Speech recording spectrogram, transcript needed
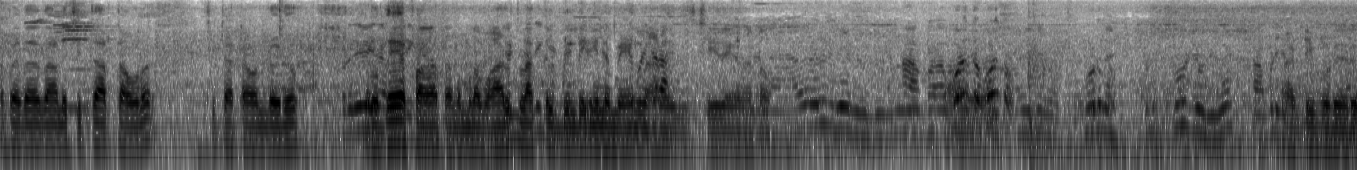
അപ്പോൾ ഇതാണ് ചിറ്റാർ ടൗണ്. ചിറ്റാർ ടൗണിന്റെ ഒരു ഹൃദയഭാഗത്താണ് നമ്മുടെ വാൾപ്ലാക്കൽ ബിൽഡിങ്ങിന്റെ മേളിലാണ് ഇത് ചെയ്തേക്കുന്നത് കേട്ടോ. അടിപൊളി ഒരു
